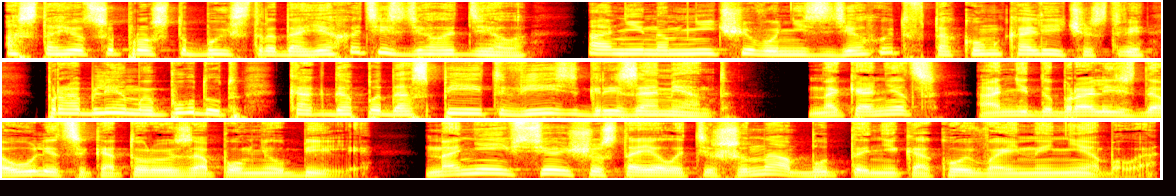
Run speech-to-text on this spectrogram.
«Остается просто быстро доехать и сделать дело. Они нам ничего не сделают в таком количестве. Проблемы будут, когда подоспеет весь гризамент». Наконец, они добрались до улицы, которую запомнил Билли. На ней все еще стояла тишина, будто никакой войны не было.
